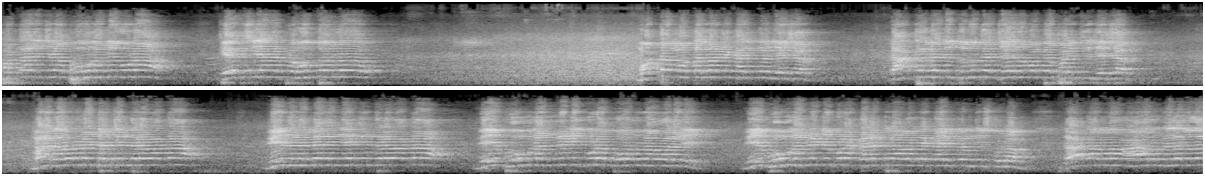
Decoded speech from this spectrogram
పట్టాలు ఇచ్చిన భూములన్నీ కూడా కేసీఆర్ ప్రభుత్వంలో మొత్తం మొట్టలాంటి కార్యక్రమం చేశారు. డాక్టర్ రెడ్డి దున్నుగా జైలు పంపే పరిస్థితి చేశారు. మన గవర్నమెంట్ వచ్చిన తర్వాత వీళ్ళు ఎమ్మెల్యే చేసిన తర్వాత నీ భూములన్నిటికీ కూడా బోర్డు రావాలని నీ భూములన్నిటికీ కూడా కరెక్ట్ రావాలనే కార్యక్రమం తీసుకున్నాం. దాదాపు ఆరు నెలలుగా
